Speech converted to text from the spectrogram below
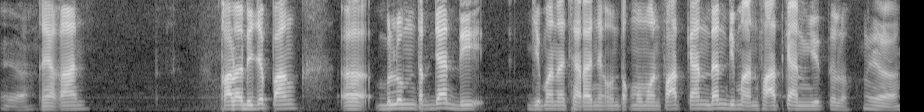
Iya. ya kan kalau di Jepang eh, belum terjadi gimana caranya untuk memanfaatkan dan dimanfaatkan gitu loh Iya.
